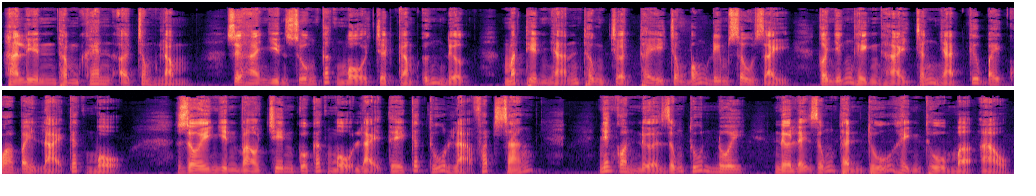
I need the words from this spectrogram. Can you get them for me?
Hà liền thầm khen ở trong lòng, rồi hạ nhìn xuống các mộ chợt cảm ứng được, mắt thiền nhãn thông chợt thấy trong bóng đêm sâu dày có những hình hài trắng nhạt cứ bay qua bay lại các mộ. Rồi nhìn vào trên của các mộ lại thấy các thú lạ phát sáng. Những con nửa giống thú nuôi, nửa lại giống thần thú hình thù mờ ảo.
